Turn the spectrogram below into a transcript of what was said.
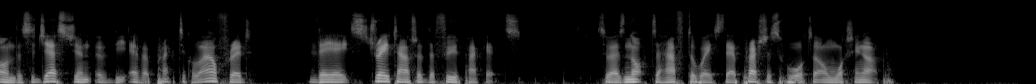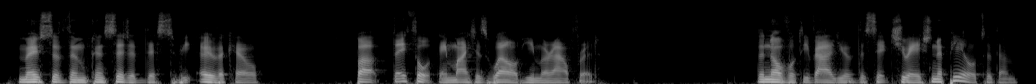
On the suggestion of the ever practical Alfred, they ate straight out of the food packets, so as not to have to waste their precious water on washing up. Most of them considered this to be overkill, but they thought they might as well humour Alfred. The novelty value of the situation appealed to them.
